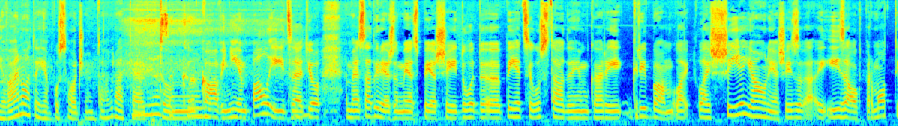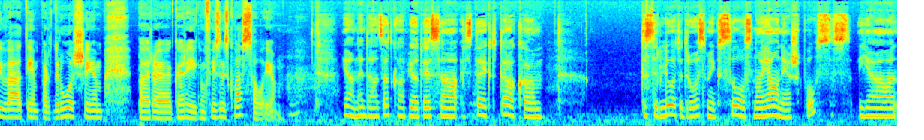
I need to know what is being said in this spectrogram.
ievainotajiem pusauģiem, tā varētu teikt, Jāsaka, un kā viņiem palīdzēt, mm. jo mēs atgriežamies pie šī dod eh, pieci uzstādījuma, ka arī gribam, lai, lai šie jaunieši iz, izaugt par motivētiem, par drošiem, par eh, garīgi un fiziski veseliem. Jā, nedaudz atkāpjoties, es teiktu tā, ka Tas ir ļoti drosmīgs solis no jauniešu puses, ja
